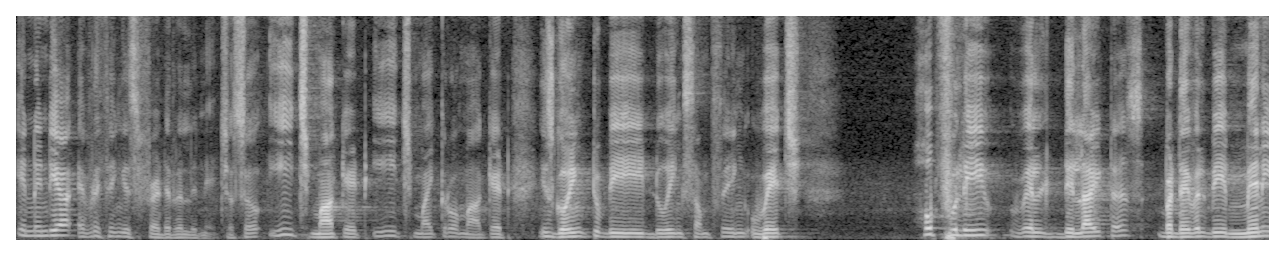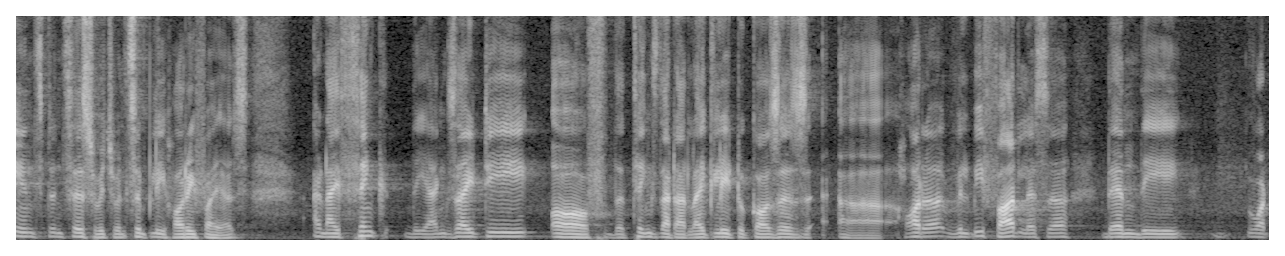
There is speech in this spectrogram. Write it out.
in India, everything is federal in nature. So each market, each micro market is going to be doing something which hopefully will delight us, but there will be many instances which will simply horrify us. And I think the anxiety of the things that are likely to cause us uh, horror will be far lesser than the what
